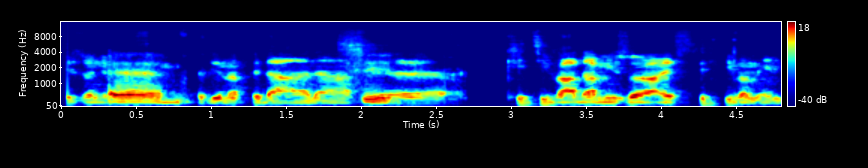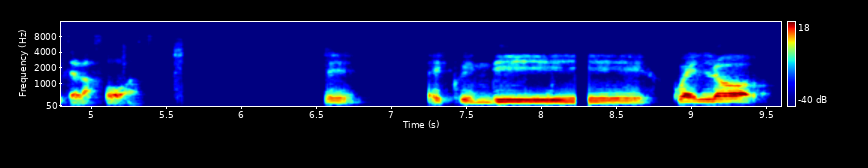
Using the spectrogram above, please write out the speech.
bisogna ehm, di una pedana sì. eh, che ti vada a misurare effettivamente la forza. Sì, e quindi quello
